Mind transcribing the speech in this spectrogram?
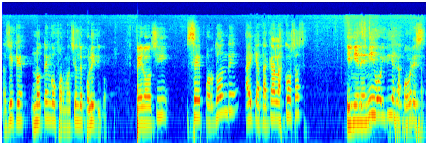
así que no tengo formación de político, pero sí sé por dónde hay que atacar las cosas y mi enemigo hoy día es la pobreza.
